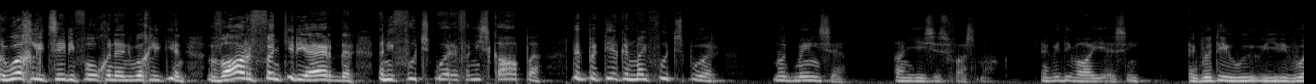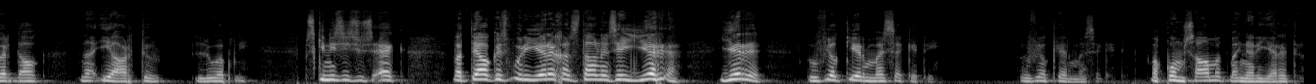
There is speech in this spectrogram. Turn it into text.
Hooglied sê die volgende in Hooglied 1: Waar vind jy die herder in die voetspore van die skape? Dit beteken my voetspoor moet mense aan Jesus vasmaak. Ek weet nie waar hy is nie. Ek weet nie hoe hierdie woord dalk na u hart toe loop nie. Miskien is jy soos ek wat telkens voor die Here gaan staan en sê Here, Here, hoeveel keer mis ek dit? Hoeveel keer mis ek dit? Maar kom saam met my na die Here toe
